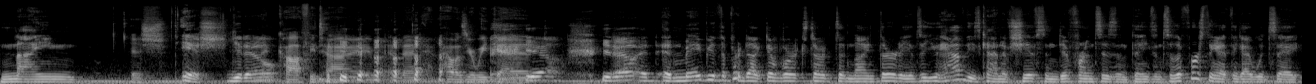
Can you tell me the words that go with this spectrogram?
9 Ish. ish, you know. And then coffee time, and then how was your weekend? yeah you know and, and maybe the productive work starts at 9.30 and so you have these kind of shifts and differences and things and so the first thing i think i would say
